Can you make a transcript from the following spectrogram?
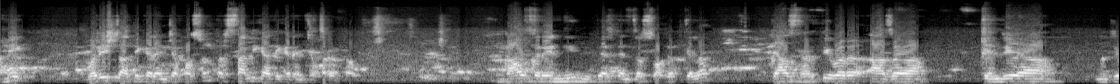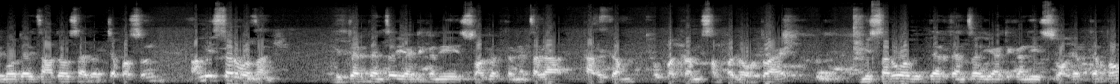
अनेक वरिष्ठ अधिकाऱ्यांच्या पासून तर स्थानिक अधिकाऱ्यांच्या पर्यंत गावकऱ्यांनी विद्यार्थ्यांचं स्वागत केलं. त्याच धर्तीवर आज केंद्रीय मंत्री महोदय जाधव साहेबांच्या पासून आम्ही सर्वजण विद्यार्थ्यांचं या ठिकाणी स्वागत करण्याचा कार्यक्रम उपक्रम संपन्न होतो आहे. मी सर्व विद्यार्थ्यांचं या ठिकाणी स्वागत करतो.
